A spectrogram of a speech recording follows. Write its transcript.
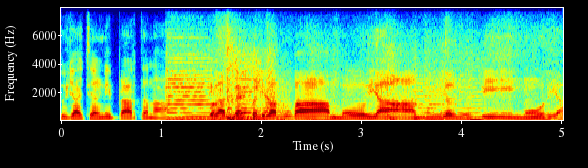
तुझ्या चरणी प्रार्थना. बोला गणपती बाप्पा मोर्या मंगलमूर्ती मोर्या.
